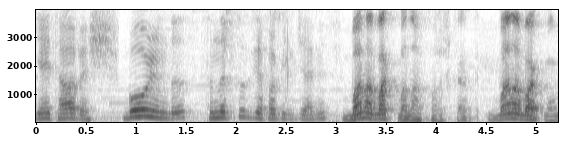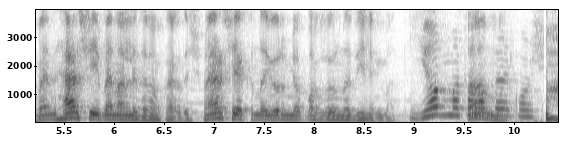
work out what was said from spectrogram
GTA 5. Bu oyunda sınırsız yapabileceğiniz Bana bakmadan konuş kardeşim. Bana bakma. Ben her şeyi ben halledemem kardeşim. Her şey hakkında yorum yapmak zorunda değilim ben. yapma tamam, Tamam ben konuşayım.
